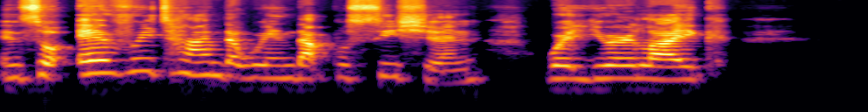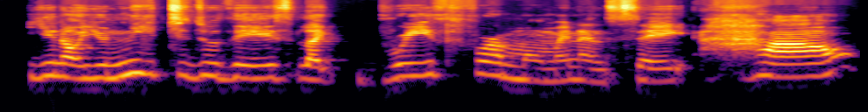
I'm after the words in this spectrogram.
And so every time that we're in that position where you're like you know, you need to do this, like breathe for a moment and say, how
